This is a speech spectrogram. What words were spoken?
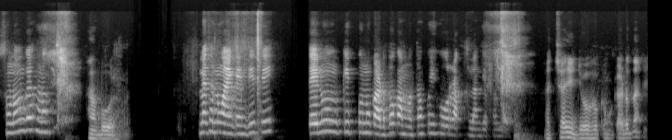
ਸੁਣੋਗੇ ਹੁਣ ਹਾਂ ਬੋਲ ਮੈਂ ਤੁਹਾਨੂੰ ਐਂ ਕਹਿੰਦੀ ਸੀ ਤੇ ਇਹਨੂੰ ਕਿਪੂ ਨੂੰ ਕੱਢ ਦੋ ਕੰਮ ਤੋਂ ਕੋਈ ਹੋਰ ਰੱਖ ਲਾਂਗੇ ਆਪਾਂ। ਅੱਛਾ ਜੀ ਜੋ ਹੁਕਮ ਕੱਢਦਾ ਹੈ,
